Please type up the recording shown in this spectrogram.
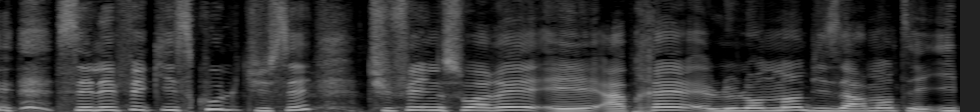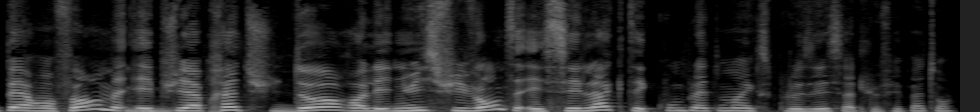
C'est l'effet qui se coule, tu sais. Tu fais une soirée et après, le lendemain, bizarrement, tu es hyper en forme. Et mm. puis après, tu dors les nuits suivantes et c'est là que tu es complètement explosé. Ça te le fait pas, toi?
